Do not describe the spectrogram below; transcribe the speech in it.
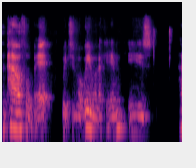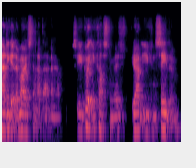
The powerful bit, which is what we work in, is how to get the most out of that now? So you've got your customers, you, you can see them,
